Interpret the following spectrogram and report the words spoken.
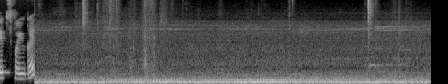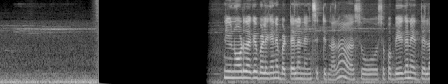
tips for you guy ನೀವು ನೋಡಿದಾಗೆ ಬೆಳಗ್ಗೆ ಬಟ್ಟೆ ಎಲ್ಲ ನೆನೆಸಿಟ್ಟಿದ್ನಲ್ಲ ಸೊ ಸ್ವಲ್ಪ ಬೇಗನೆ ಇದ್ದೆಲ್ಲ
